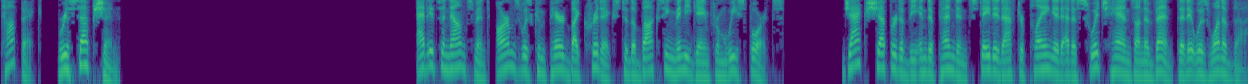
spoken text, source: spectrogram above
Topic: Reception At its announcement, ARMS was compared by critics to the boxing minigame from Wii Sports. Jack Shepard of The Independent stated after playing it at a Switch hands-on event that it was one of the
